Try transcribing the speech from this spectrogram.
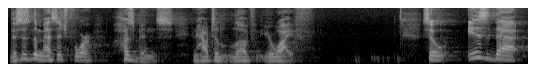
This is the message for husbands and how to love your wife. So, is that,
